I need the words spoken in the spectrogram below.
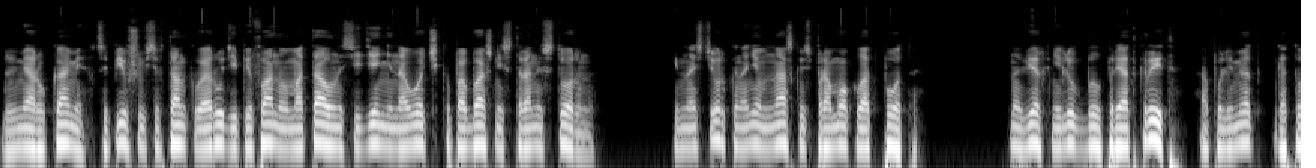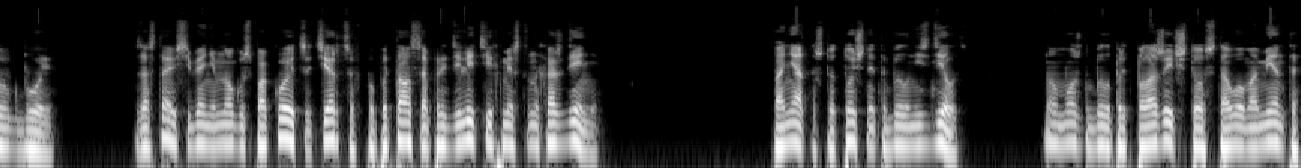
Двумя руками, вцепившись в танковое орудие Епифанова, мотал на сиденье наводчика по башне из стороны в сторону. Гимнастерка на нем насквозь промокла от пота. Но верхний люк был приоткрыт, а пулемет готов к бою. Заставив себя немного успокоиться, Терцев попытался определить их местонахождение. Понятно, что точно это было не сделать, но можно было предположить, что с того момента,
